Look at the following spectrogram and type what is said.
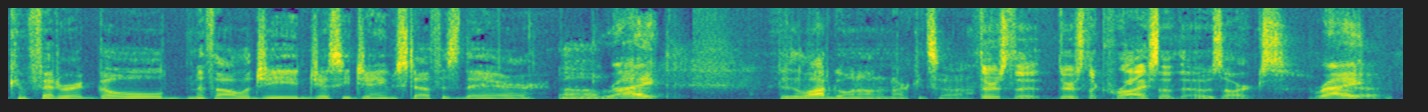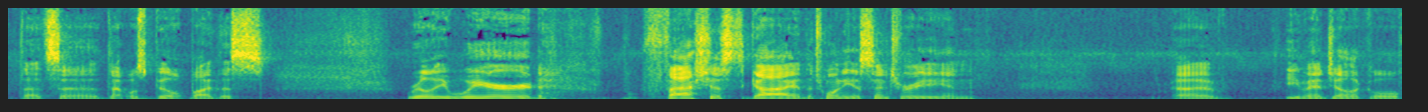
Confederate gold mythology and Jesse James stuff is there. Um, right. There's a lot going on in Arkansas. There's the there's the Christ of the Ozarks. Right. Yeah. That's uh that was built by this really weird fascist guy in the 20th century and uh, evangelical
